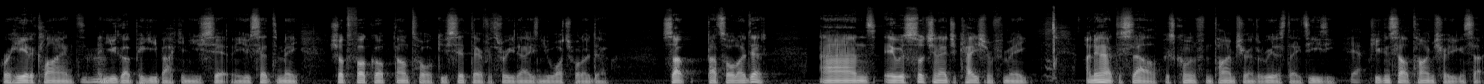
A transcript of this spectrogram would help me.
where he had a client Mm-hmm. and you go piggyback and you sit and you said to me, shut the fuck up, don't talk. You sit there for three days and you watch what I do. So that's all I did. And it was such an education for me. I knew how to sell because coming from timeshare into real estate's easy. Yeah. If you can sell timeshare, you can sell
